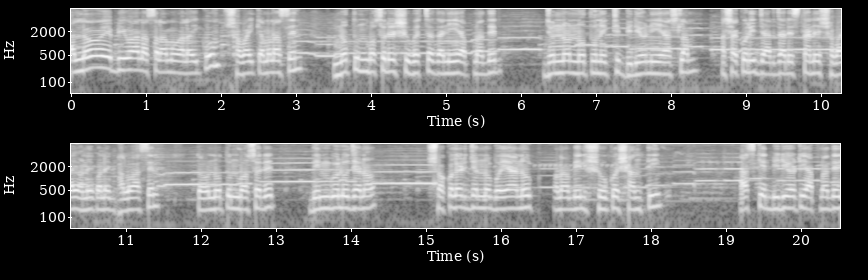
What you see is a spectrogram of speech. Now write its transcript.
হ্যালো এভরিওয়ান, আসসালামু আলাইকুম। সবাই কেমন আছেন? নতুন বছরের শুভেচ্ছা জানিয়ে আপনাদের জন্য নতুন একটি ভিডিও নিয়ে আসলাম। আশা করি যার যার স্থানে সবাই অনেক অনেক ভালো আছেন। তো নতুন বছরের দিনগুলো যেন সকলের জন্য বয়ে আনুক, অনাবিল সুখ ও শান্তি। আজকের ভিডিওটি আপনাদের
